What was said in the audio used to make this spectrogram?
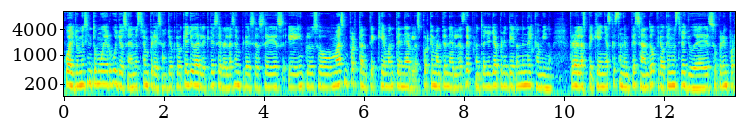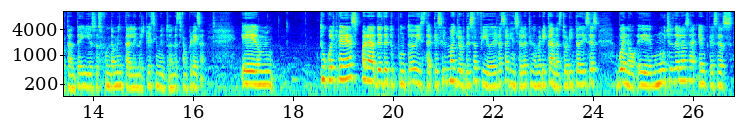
cual yo me siento muy orgullosa de nuestra empresa. Yo creo que ayudarle a crecer a las empresas es eh, incluso más importante que mantenerlas, porque mantenerlas de pronto ellos ya aprendieron en el camino, pero las pequeñas que están empezando, creo que nuestra ayuda es súper importante y eso es fundamental en el crecimiento de nuestra empresa. Eh, ¿Tú cuál crees, para, desde tu punto de vista, que es el mayor desafío de las agencias latinoamericanas? Tú ahorita dices, bueno, eh, muchas de las empresas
